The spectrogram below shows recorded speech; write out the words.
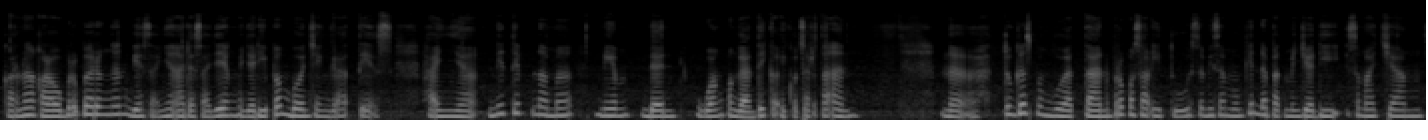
karena kalau berbarengan biasanya ada saja yang menjadi pembonceng gratis. Hanya nitip nama, NIM, dan uang pengganti keikutsertaan. Nah, tugas pembuatan proposal itu sebisa mungkin dapat menjadi semacam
